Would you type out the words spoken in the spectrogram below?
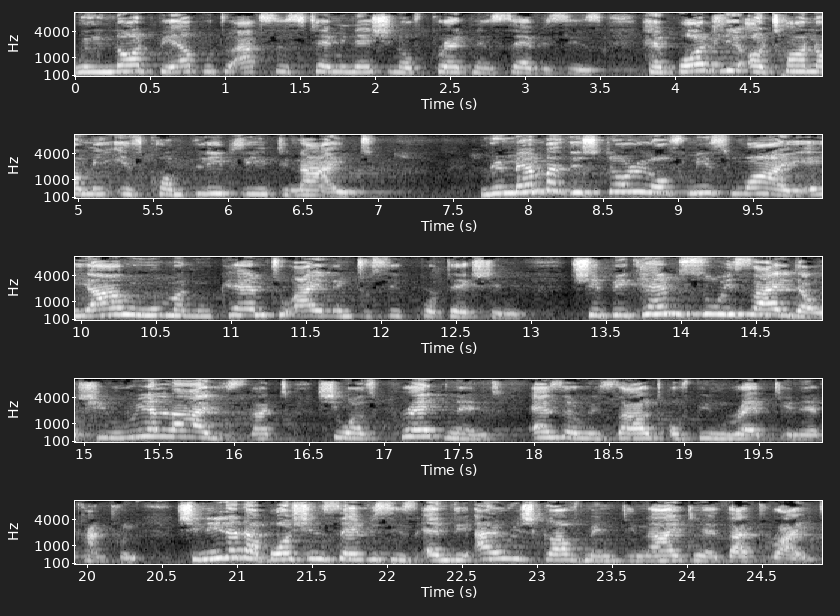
will not be able to access termination of pregnancy services. Her bodily autonomy is completely denied. Remember the story of Miss Y, a young woman who came to Ireland to seek protection. She became suicidal. She realized that she was pregnant as a result of being raped in her country. She needed abortion services, and the Irish government denied her that right.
